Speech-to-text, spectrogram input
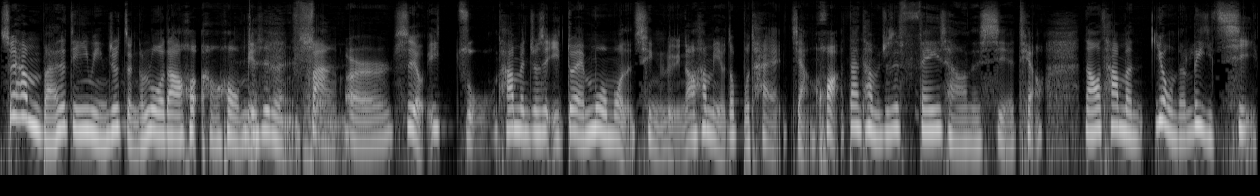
所以他们本来是第一名，就整个落到后很后面就。是反而是有一组，他们就是一对默默的情侣，然后他们也都不太讲话，但他们就是非常的协调，然后他们用的力气、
